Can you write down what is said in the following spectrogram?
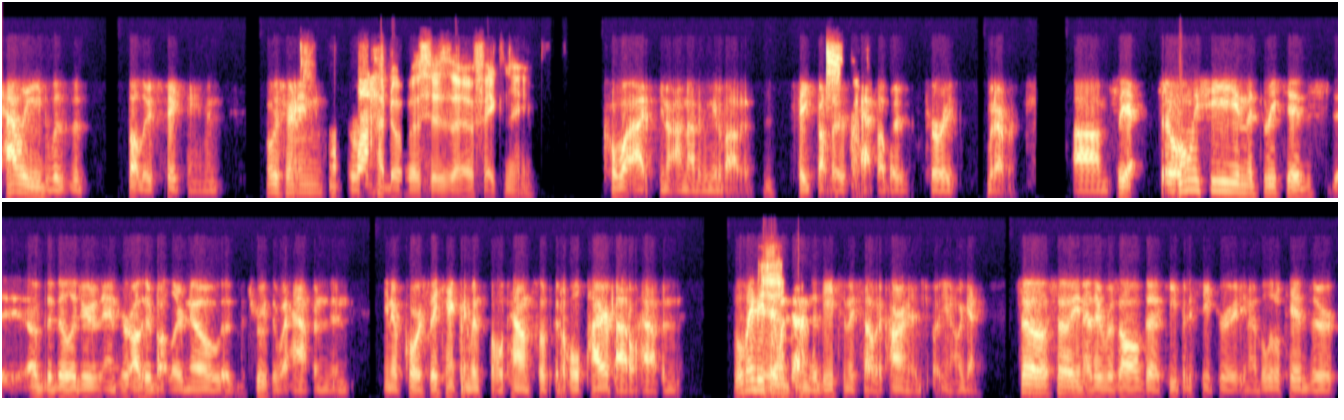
Khalid was the butler's fake name, and what was her name? Klahadore was his uh, fake name. Kawhi, you know, I'm not even gonna bother. Fake butler, cat butler, Curry, whatever. Um, so yeah, so only she and the three kids uh, of the villagers and her other butler know the, the truth of what happened, and you know, of course, they can't convince the whole townsfolk that a whole pirate battle happened. Well, maybe if they went down to the beach and they saw the carnage, but you know, again. So so you know they resolved to keep it a secret. You know the little kids are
